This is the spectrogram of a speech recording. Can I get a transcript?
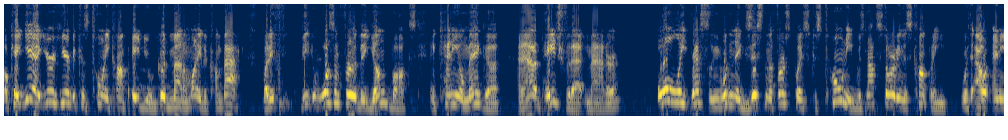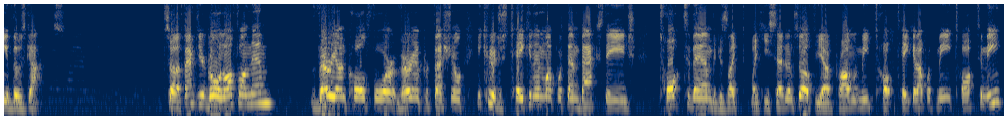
Okay, yeah, you're here because Tony Khan paid you a good amount of money to come back. But if it wasn't for the Young Bucks and Kenny Omega and Adam Page for that matter, All Elite Wrestling wouldn't exist in the first place because Tony was not starting this company without any of those guys. So the fact that you're going off on them, very uncalled for, very unprofessional. He could have just taken them up with them backstage, talked to them because, like, like he said himself, if you have a problem with me, talk, take it up with me, talk to me.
